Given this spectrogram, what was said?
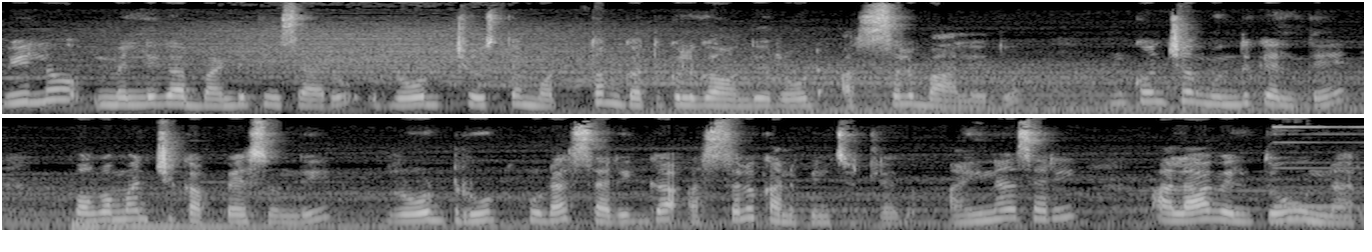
వీళ్ళు మెల్లిగా బండి తీశారు. రోడ్ చూస్తే మొత్తం గతుకులుగా ఉంది. రోడ్ అస్సలు బాగాలేదు ఇంకొంచెం ముందుకెళ్తే పొగమంచు కప్పేసింది. రోడ్ రూట్ కూడా సరిగ్గా అస్సలు కనిపించట్లేదు. అయినా సరే అలా వెళ్తూ ఉన్నారు.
